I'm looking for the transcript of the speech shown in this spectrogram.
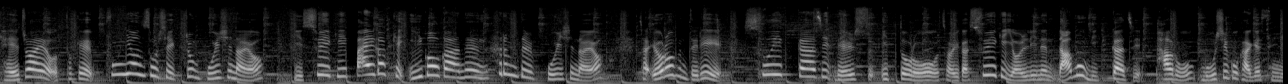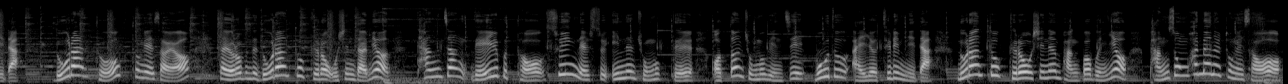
계좌에 어떻게 풍년 소식 좀 보이시나요? 이 수익이 빨갛게 익어가는 흐름들 보이시나요? 자, 여러분들이 수익까지 낼 수 있도록 저희가 수익이 열리는 나무 밑까지 바로 모시고 가겠습니다. 노란톡 통해서요. 자, 여러분들 노란톡 들어오신다면 당장 내일부터 수익 낼 수 있는 종목들 어떤 종목인지 모두 알려드립니다. 노란톡 들어오시는 방법은요. 방송 화면을 통해서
